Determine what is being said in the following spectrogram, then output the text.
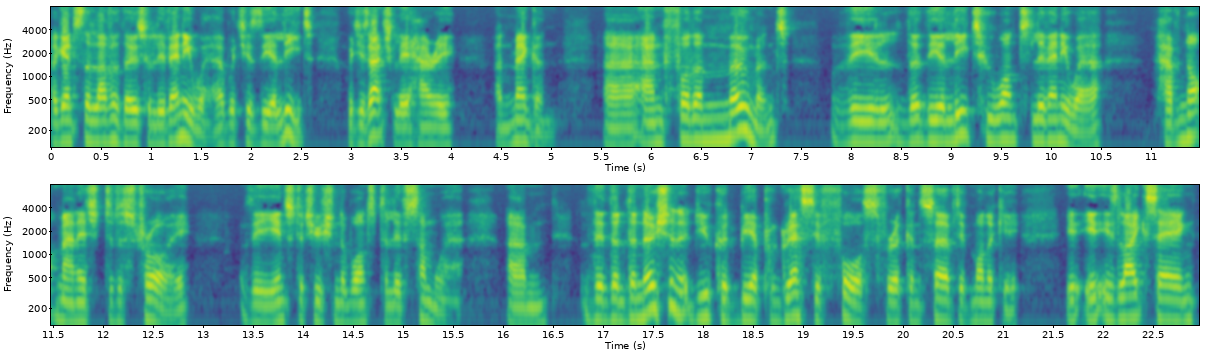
against the love of those who live anywhere, which is the elite, which is actually Harry and Meghan. Uh, and for the moment, the, the the elite who want to live anywhere have not managed to destroy the institution that wants to live somewhere. Um, the, the, the notion that you could be a progressive force for a conservative monarchy it, it is like saying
